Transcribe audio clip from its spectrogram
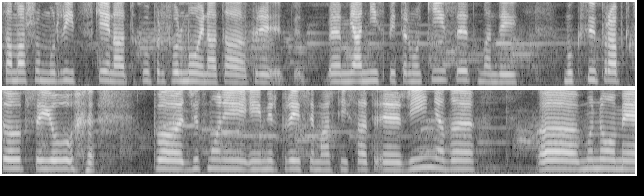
sa ma shumë me u rritë skenat ku performojnë ata për me ia nisë prej Termokisit mandej M'u kthy prap këtu pse jo po gjithmonë i mirëpresim artistat e rinj edhe uh, munohemi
